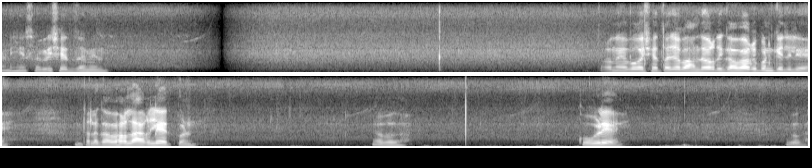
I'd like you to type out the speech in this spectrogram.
आणि ही सगळी शेतजमीन. तर हे बघा शेताच्या बांधावरती गवारी पण केलेली आहे. त्याला गवार लागले आहेत पण. हे बघा. कोवळी आहे. बघा.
